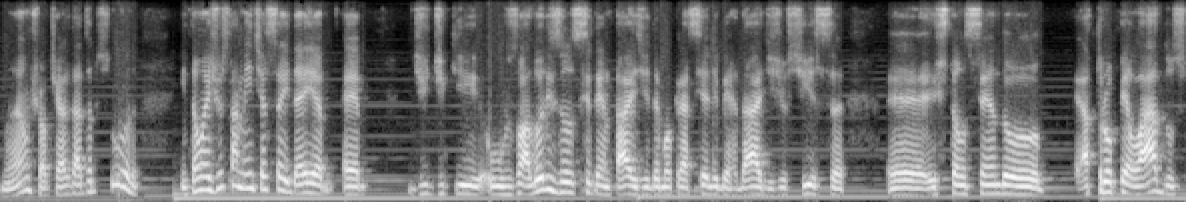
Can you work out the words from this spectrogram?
né? Um choque de realidades absurdo. Então é justamente essa ideia é, de, de, que os valores ocidentais de democracia, liberdade, justiça é, estão sendo atropelados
